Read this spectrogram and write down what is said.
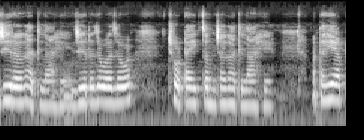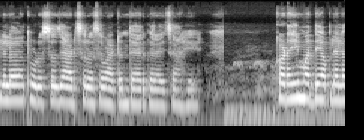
जिरं घातलं आहे. जिरं जवळजवळ छोटा एक चमचा घातला आहे. आता हे आपल्याला थोडंसं जाडसर असं वाटण तयार करायचं आहे. कढईमध्ये आपल्याला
